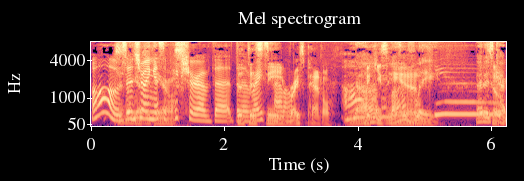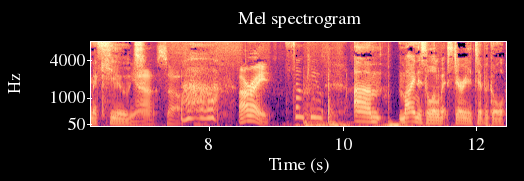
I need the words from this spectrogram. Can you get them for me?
Oh, Just it's then like showing us a else. picture of the, the, the, rice Disney paddle. rice paddle. No, Mickey's hand. lovely. That is So kind of cute. Yeah. So, all right. So cute. Um, Mine is a little bit stereotypical,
